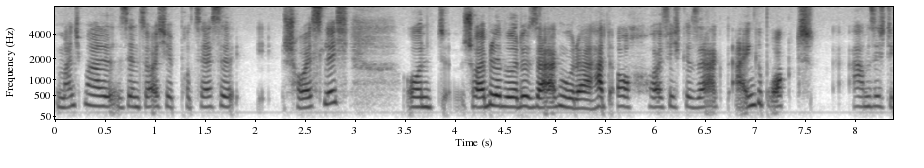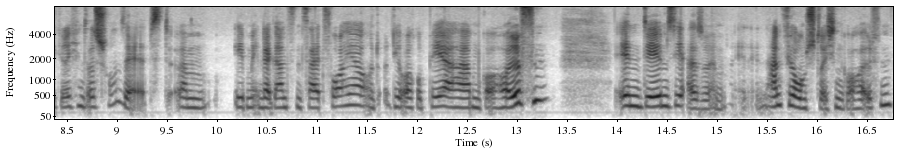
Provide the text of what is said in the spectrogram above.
Manchmal sind solche Prozesse scheußlich und Schäuble würde sagen oder hat auch häufig gesagt, eingebrockt haben sich die Griechen das schon selbst, ähm, eben in der ganzen Zeit vorher und die Europäer haben geholfen indem sie, also in Anführungsstrichen geholfen,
